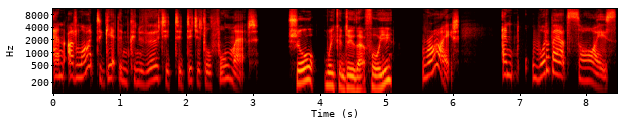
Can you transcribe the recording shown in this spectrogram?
and I'd like to get them converted to digital format. Sure, we can do that for you. Right. And what about size?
